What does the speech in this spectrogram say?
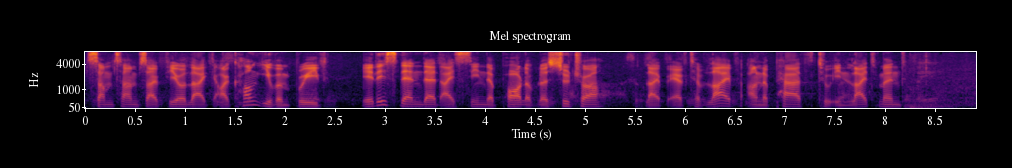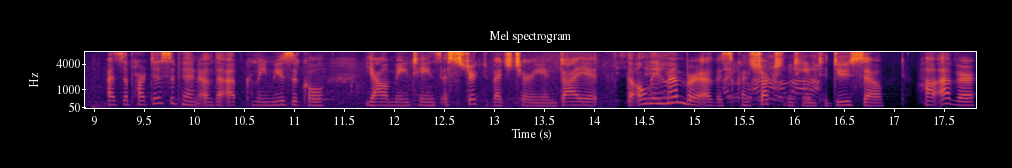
sometimes I feel like I can't even breathe. It is then that I sing the part of the sutra, life after life on the path to enlightenment. As a participant of the upcoming musical, Yao maintains a strict vegetarian diet, the only member of his construction team to do so. However,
